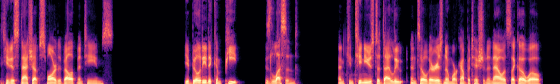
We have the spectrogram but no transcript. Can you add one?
continue to snatch up smaller development teams, the ability to compete is lessened and continues to dilute until there is no more competition. And now it's like, oh well,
